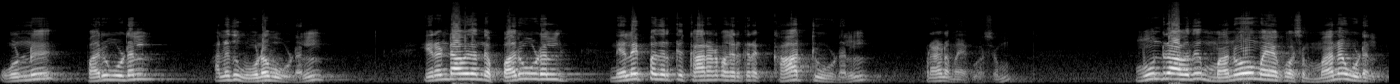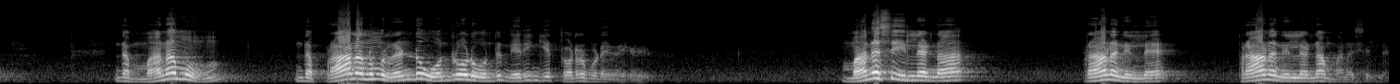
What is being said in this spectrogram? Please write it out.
ஒன்று பருவுடல் அல்லது உணவு உடல். இரண்டாவது அந்த பருவுடல் நிலைப்பதற்கு காரணமாக இருக்கிற காற்று உடல் பிராணமய கோஷம். மூன்றாவது மனோமய கோஷம் மன உடல். இந்த மனமும் இந்த பிராணனும் ரெண்டும் ஒன்றோடு ஒன்று நெருங்கிய தொடர்புடையவைகள். மனசு இல்லைன்னா பிராணன் இல்லை பிராணன் இல்லைன்னா மனசு இல்லை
